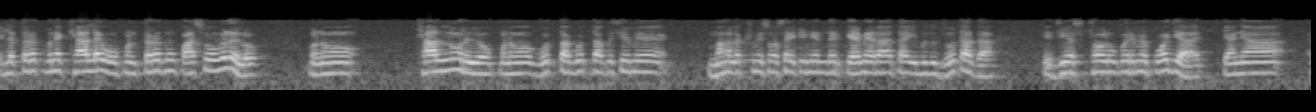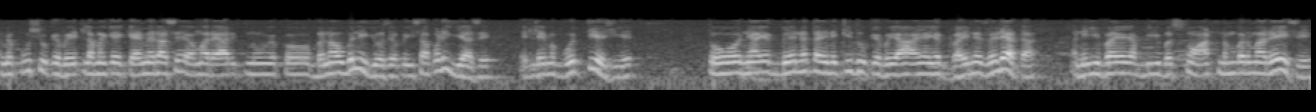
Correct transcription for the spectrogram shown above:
એટલે તરત મને ખ્યાલ આવ્યો, પણ તરત હું પાછો વળેલો. પણ ખ્યાલ ન રહ્યો, પણ ગોતતા ગોતતા પછી અમે મહાલક્ષ્મી સોસાયટીની અંદર કેમેરા હતા, એ બધું જોતા હતા કે જે સ્થળ ઉપર અમે પહોંચ્યા, ત્યાંના અમે પૂછ્યું કે ભાઈ એટલામાં ક્યાંય કેમેરા છે? અમારે આ રીતનું એક બનાવ બની ગયો છે, પૈસા પડી ગયા છે. એટલે અમે ગોતીએ છીએ. તો ત્યાં એક બેન હતા, એને કીધું કે ભાઈ, આ અહીંયા એક ભાઈને જડ્યા હતા અને એ ભાઈ બી બસો આઠ નંબરમાં રહે છે.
